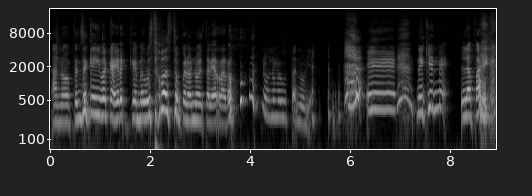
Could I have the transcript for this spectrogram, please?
Ah, no, pensé que iba a caer que me gustabas tú, pero no, estaría raro. No, no me gusta Nuria. Eh, ¿De quién me...? La pareja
